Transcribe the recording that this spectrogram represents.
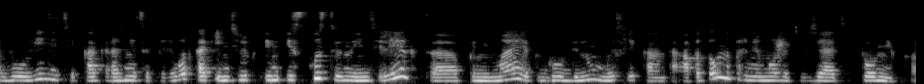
Вы увидите, как разнится перевод, как интеллект, искусственный интеллект э, понимает глубину мысли Канта. А потом, например, можете взять томик э,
